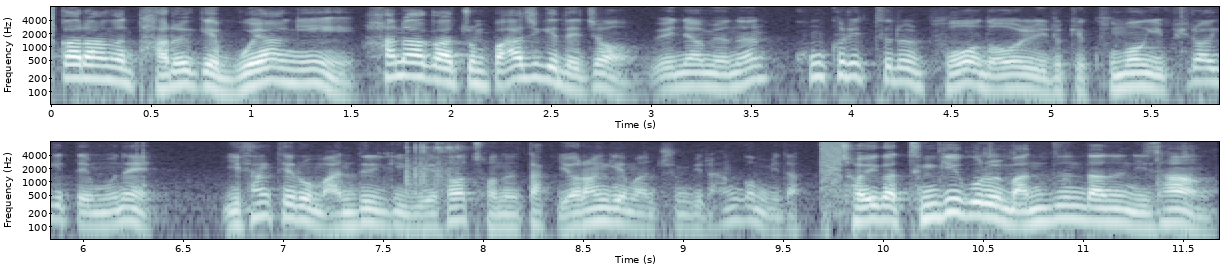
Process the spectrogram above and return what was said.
아까랑은 다르게 모양이 하나가 좀 빠지게 되죠. 왜냐면은 콘크리트를 부어 넣을 이렇게 구멍이 필요하기 때문에 이 상태로 만들기 위해서 저는 딱 11개만 준비를 한 겁니다. 저희가 등기구를 만든다는 이상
